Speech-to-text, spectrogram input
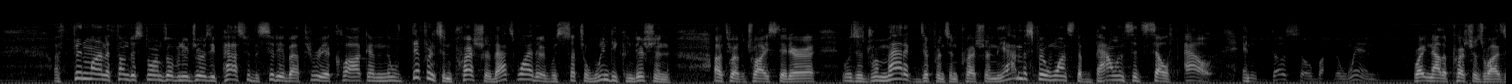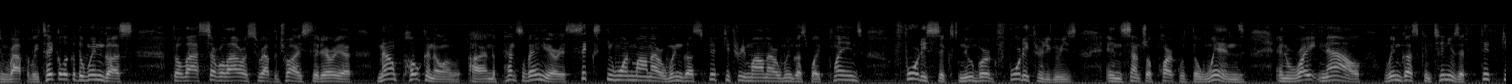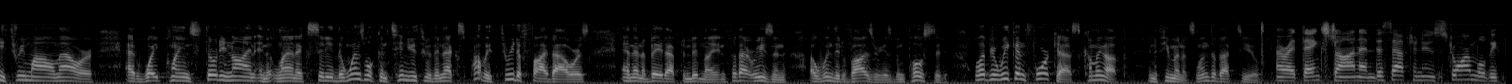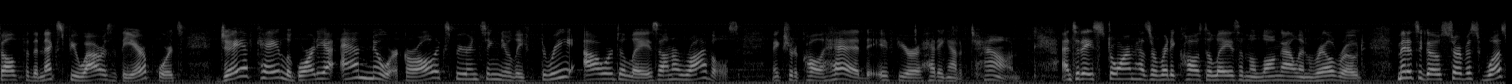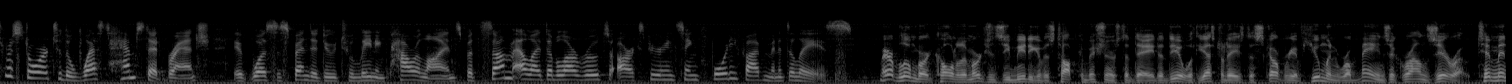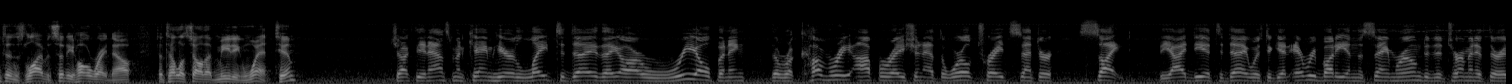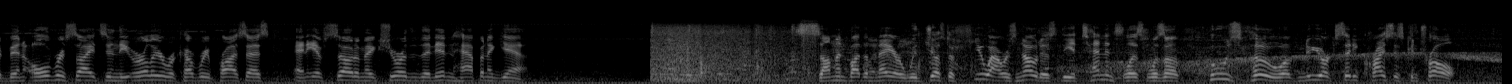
A thin line of thunderstorms over New Jersey passed through the city about 3 o'clock, and the difference in pressure, that's why there was such a windy condition uh, throughout the tri-state area. It was a dramatic difference in pressure, and the atmosphere wants to balance itself out, and it does so by the wind. Right now, the pressure is rising rapidly. Take a look at the wind gusts the last several hours throughout the tri-state area. Mount Pocono uh, in the Pennsylvania area, 61 mile an hour wind gusts, 53 mile an hour wind gusts, White Plains, 46 Newburgh, 43 degrees in Central Park with the winds. And right now, wind gusts continues at 53 mile an hour at White Plains, 39 in Atlantic City. The winds will continue through the next probably three to five hours and then abate after midnight. And for that reason, a wind advisory has been posted. We'll have your weekend forecast coming up in a few minutes. Lynda, back to you. All right, thanks, John. And this afternoon's storm will be felt for the next few hours at the airports. JFK, LaGuardia, and Newark are all experiencing nearly three-hour delays on arrivals. Make sure to call ahead if you're heading out of town. And today's storm has already caused delays on the Long Island Railroad. Minutes ago, service was restored to the West Hempstead branch. It was suspended due to leaning power lines, but some LIRR routes are experiencing 45-minute delays. Mayor Bloomberg called an emergency meeting of his top commissioners today to deal with yesterday's discovery of human remains at Ground Zero. Tim Minton's live at City Hall right now to tell us how that meeting went. Tim? Chuck, the announcement came here late today. They are reopening the recovery operation at the World Trade Center site. The idea today was to get everybody in the same room to determine if there had been oversights in the earlier recovery process, and if so, to make sure that they didn't happen again summoned by the mayor with just a few hours notice, the attendance list was a who's who of New York City crisis control.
